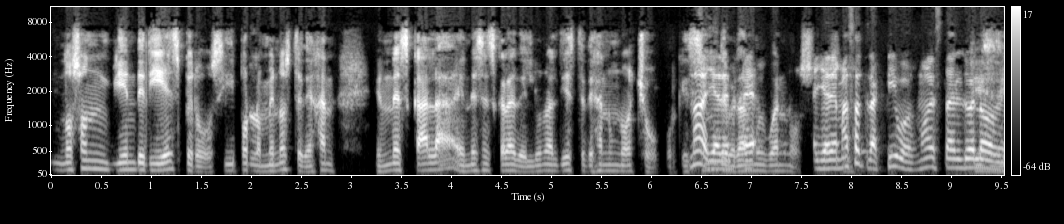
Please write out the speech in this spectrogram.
no son bien de 10, pero sí por lo menos te dejan en una escala, en esa escala del 1 al 10 te dejan un 8, porque son de verdad muy buenos. Y además atractivos, ¿no? Está el duelo de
